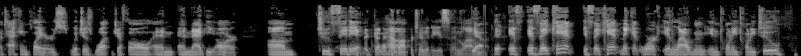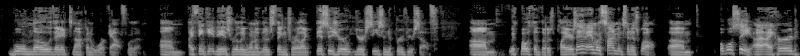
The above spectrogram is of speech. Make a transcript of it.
attacking players, which is what Djeffal and and Nagy are. Um, to fit in. They're going to have Um, opportunities in Loudoun. Yeah, if if they can't if they can't make it work in Loudoun in 2022, we'll know that it's not going to work out for them. Um, I think it is really one of those things where like this is your your season to prove yourself um, with both of those players and, and with Simonsen as well. Um, but we'll see. I, I heard,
